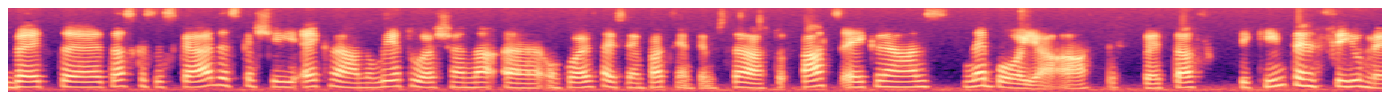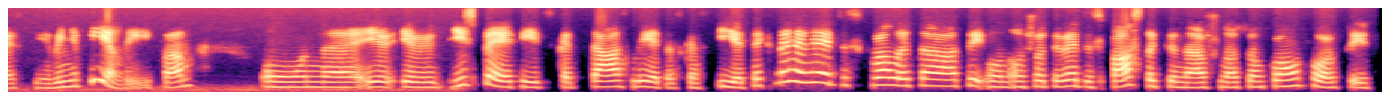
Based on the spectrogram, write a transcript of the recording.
Bet uh, tas, kas ir skaidrs, ka šī ekrāna lietošana, uh, un ko es saviem pacientiem stāstu, pats ekrāns nebojā acis, bet tas, cik intensīvi mēs pie viņa pielīpam. Un uh, ir, ir izpētīts, ka tās lietas, kas ietekmē redzes kvalitāti un, un šo redzes pasliktināšanos un komfortu, ir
